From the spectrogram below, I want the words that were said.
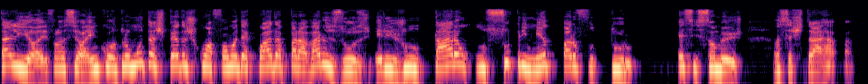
tá ali, ó. Ele falou assim, ó, encontrou muitas pedras com a forma adequada para vários usos. Eles juntaram um suprimento para o futuro. Esses são meus ancestrais, rapaz.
